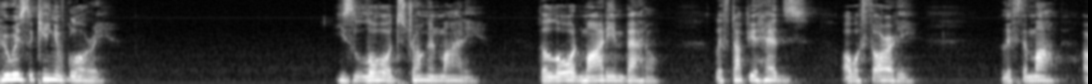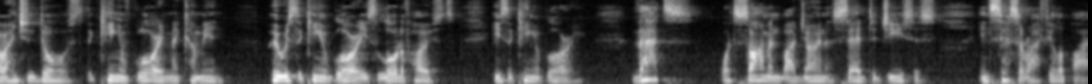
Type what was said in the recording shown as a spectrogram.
Who is the King of glory? He's the Lord, strong and mighty, the Lord, mighty in battle. Lift up your heads, O authority. Lift them up, O ancient doors. The King of glory may come in. Who is the King of glory? He's the Lord of hosts. He's the King of glory. That's what Simon Bar Jonah said to Jesus in Caesarea Philippi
